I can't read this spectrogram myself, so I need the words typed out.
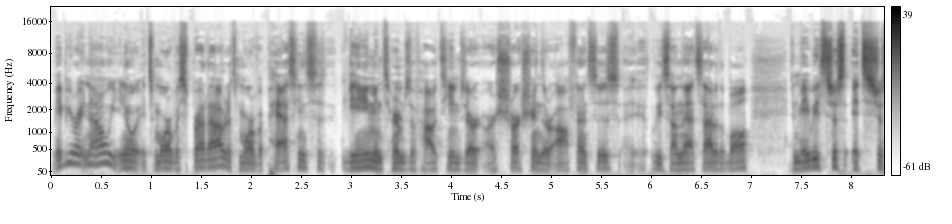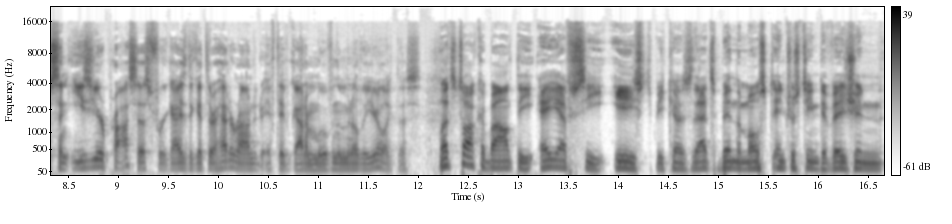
maybe right now, you know, it's more of a spread out. It's more of a passing game in terms of how teams are, are structuring their offenses, at least on that side of the ball. And maybe it's just it's just an easier process for guys to get their head around it if they've got to move in the middle of the year like this. Let's talk about the AFC East because that's been the most interesting division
